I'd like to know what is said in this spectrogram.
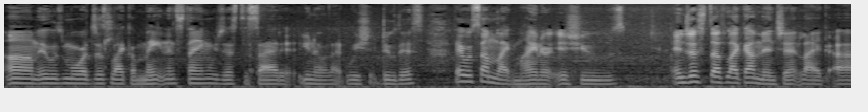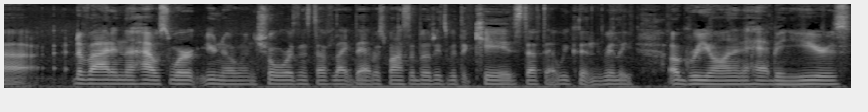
Um, it was more just like a maintenance thing. We just decided, you know, like we should do this. There was some like minor issues and just stuff like I mentioned, like uh, dividing the housework, you know, and chores and stuff like that, responsibilities with the kids, stuff that we couldn't really agree on, and it had been years.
